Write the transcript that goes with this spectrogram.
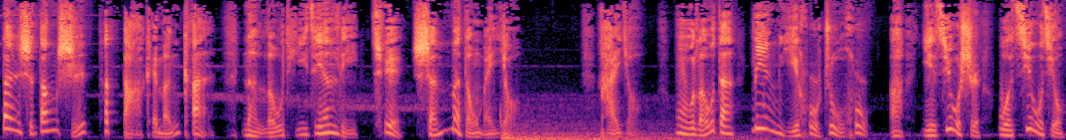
但是当时他打开门看，那楼梯间里却什么都没有。还有五楼的另一户住户啊，也就是我舅舅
